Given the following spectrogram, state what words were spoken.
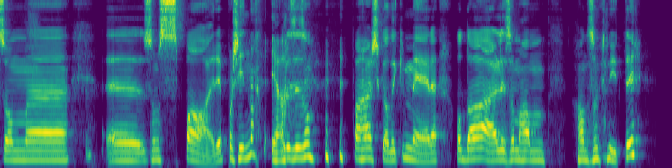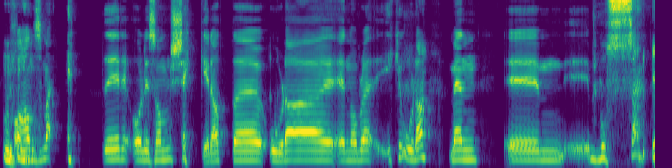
som, eh, som sparer på skinnet, Ja. for å si det sånn. For her skal det ikke mer Og da er det liksom han, han som knyter, og han som er etter og liksom sjekker at Ola Nå ble Ikke Ola, men eh, Bosse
